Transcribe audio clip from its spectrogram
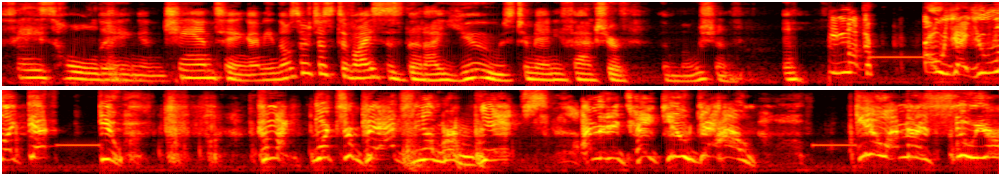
face holding and chanting. I mean, those are just devices that I use to manufacture emotion. Mother. Oh, yeah, you like that? You. Come on, what's your badge number, bitch? I'm gonna take you down. You, I'm gonna sue your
